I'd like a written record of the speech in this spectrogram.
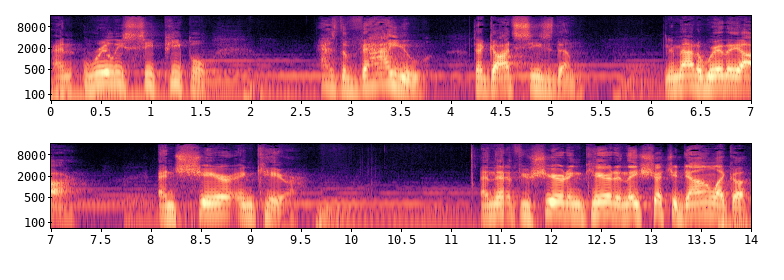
and really see people as the value that God sees them, no matter where they are, and share and care. And then if you shared and cared and they shut you down like a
